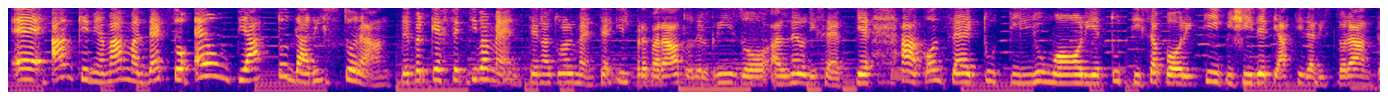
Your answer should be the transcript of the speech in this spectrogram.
e anche mia mamma ha detto è un piatto da ristorante perché effettivamente, naturalmente, il preparato del riso al nero di seppie ha con sé tutti gli umori e tutti i sapori tipici dei piatti da ristorante,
